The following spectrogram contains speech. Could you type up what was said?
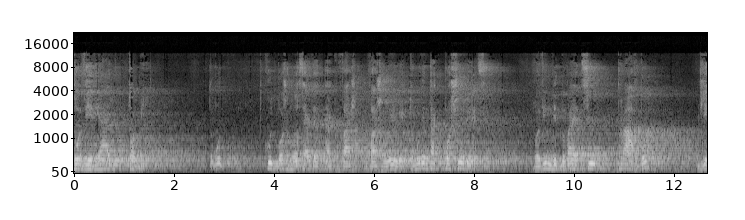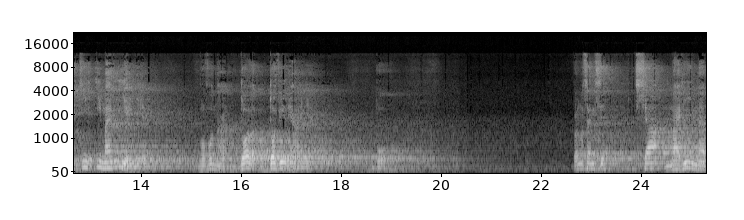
довіряю тобі. Тому культ Божого милосердя так важ, важливий, тому він так поширюється, бо він відбиває цю правду, в якій і Марія є, бо вона до, довіряє Богу. В певному сенсі вся Марійна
